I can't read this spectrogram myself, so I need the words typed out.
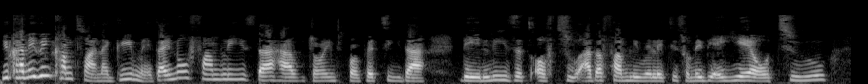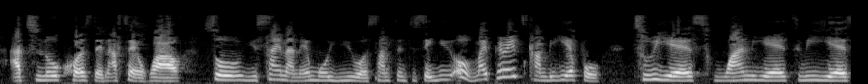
You can even come to an agreement. I know families that have joint property that they lease it off to other family relatives for maybe a year or two at no cost. Then after a while, so you sign an MOU or something to say you, oh, my parents can be here for two years, one year, three years.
